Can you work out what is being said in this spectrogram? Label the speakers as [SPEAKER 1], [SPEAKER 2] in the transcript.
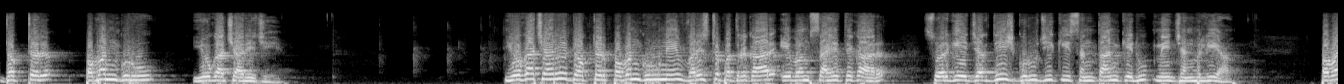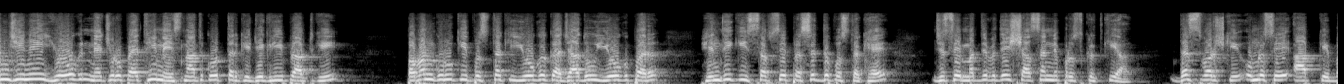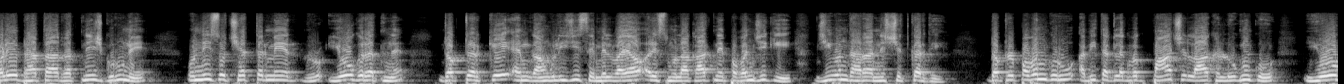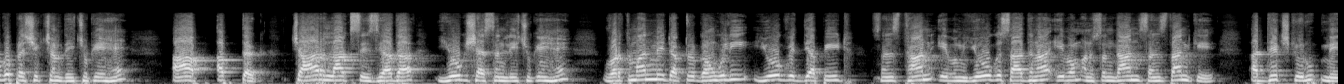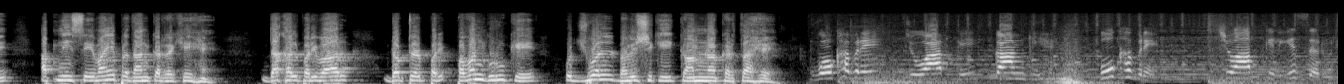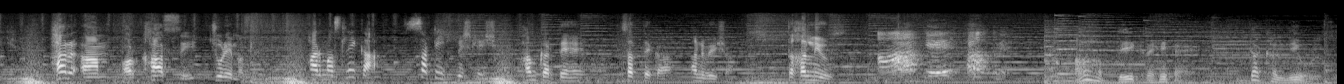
[SPEAKER 1] Doctor पवन गुरु योगाचार्य जी। योगाचार्य doctor पवन गुरु ने वरिष्ठ पत्रकार एवं साहित्यकार स्वर्गीय जगदीश गुरु जी की संतान के रूप में जन्म लिया। पवन जी ने योग नेचुरोपैथी में स्नातकोत्तर की डिग्री प्राप्त की। पवन गुरु की पुस्तक योग का जादू योग पर हिंदी की सबसे प्रसिद्ध पुस्तक है, जिसे मध्य प्रदेश शासन ने पुरस्कृत किया। दस वर्ष की उम्र से आपके बड़े भ्राता रत्नेश गुरु ने 1976 में Yog Ratna doctor K M Ganguly ji से मिलवाया और इस मुलाकात ने पवन जी की जीवन धारा निश्चित कर दी। डॉक्टर पवन गुरु अभी तक लगभग पाँच लाख लोगों को योग प्रशिक्षण दे चुके हैं। आप अब तक चार लाख से ज़्यादा योग शासन ले चुके हैं। वर्तमान में डॉक्टर गांगुली योग विद्यापीठ संस्थान एवं योग साधना एवं अनुसंधान संस्थान के अध्यक्ष के रूप में अपनी सेवाएँ प्रदान कर रखे हैं। दखल परिवार डॉक्टर पवन गुरु के उज्जवल भविष्य की कामना करता है।
[SPEAKER 2] वो खबरें जो आपके काम की है।
[SPEAKER 3] वो खबरें जो आपके लिए ज़रूरी है।
[SPEAKER 4] हर आम और खास से जुड़े मसले।
[SPEAKER 3] हर मसले का सटीक विश्लेषण।
[SPEAKER 5] हम करते हैं सत्य का अन्वेषण। दखल न्यूज़।
[SPEAKER 2] आपके हक में।
[SPEAKER 6] आप देख रहे हैं दखल न्यूज़।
